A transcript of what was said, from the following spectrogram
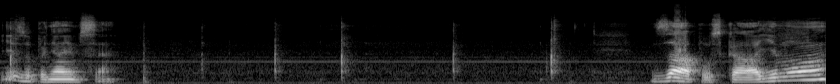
і зупиняємо все. Запускаємо.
